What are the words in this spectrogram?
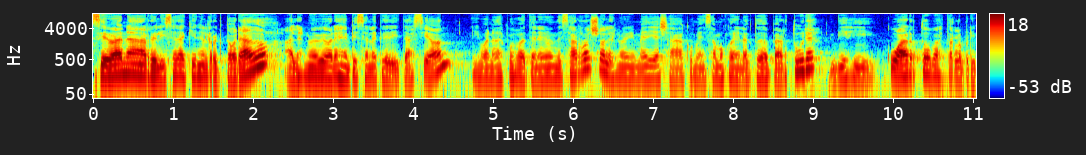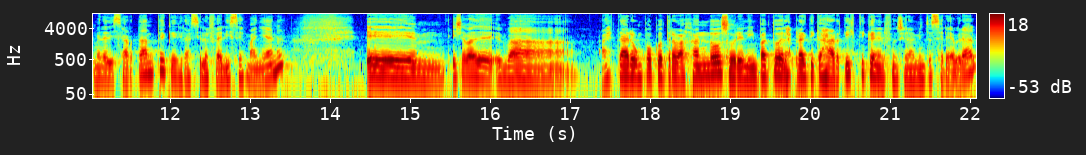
Se van a realizar aquí en el rectorado, a las 9 horas empieza la acreditación y bueno, después va a tener un desarrollo, a las 9 y media ya comenzamos con el acto de apertura, 10 y cuarto va a estar la primera disertante, que es Graciela Felices mañana. Eh, ella va, va a estar un poco trabajando sobre el impacto de las prácticas artísticas en el funcionamiento cerebral.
